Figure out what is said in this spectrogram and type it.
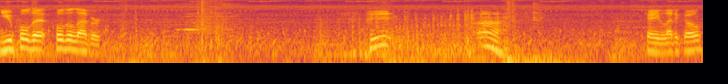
You pull the pull the lever. Uh, Okay, let it go.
